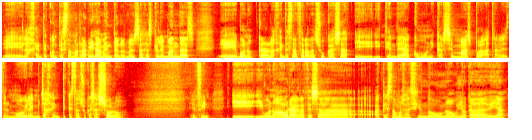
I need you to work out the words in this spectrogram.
Eh, la gente contesta más rápidamente a los mensajes que le mandas. Eh, bueno, claro, la gente está encerrada en su casa y, tiende a comunicarse más por, a través del móvil. Hay mucha gente que está en su casa solo. En fin. Y, bueno, ahora gracias a, que estamos haciendo un audio cada día,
